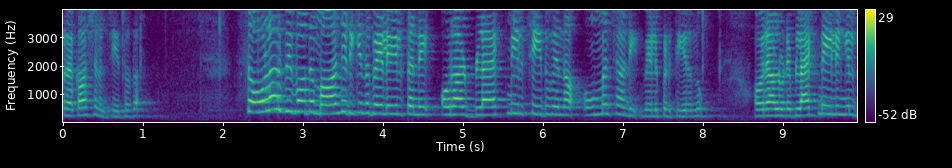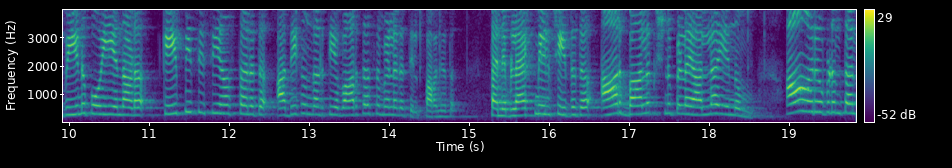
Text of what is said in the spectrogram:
പ്രകാശനം ചെയ്തത്. സോളാർ വിവാദം മാഞ്ഞടിക്കുന്ന വേളയിൽ തന്നെ ഒരാൾ ബ്ലാക്ക് മെയിൽ ചെയ്തുവെന്ന് ഉമ്മൻചാണ്ടി വെളിപ്പെടുത്തിയിരുന്നു. ഒരാളുടെ ബ്ലാക്ക് മെയിലിംഗിൽ വീണുപോയി എന്നാണ് കെ പി സി സി ആസ്ഥാനത്ത് അദ്ദേഹം നടത്തിയ വാർത്താ സമ്മേളനത്തിൽ പറഞ്ഞത്. തന്നെ ബ്ലാക്ക് മെയിൽ ചെയ്തത് ആർ ബാലകൃഷ്ണപിള്ള അല്ല എന്നും ആ ആരോപണം താൻ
